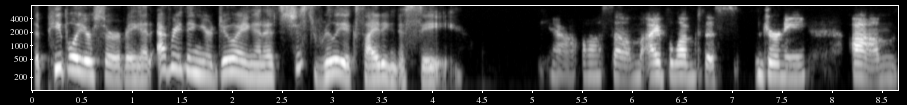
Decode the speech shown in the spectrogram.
the people you're serving and everything you're doing. And it's just really exciting to see. Yeah, awesome. I've loved this journey. Um,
